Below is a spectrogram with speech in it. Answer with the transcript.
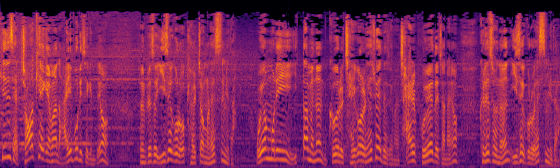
흰색 정확히 얘기하면 아이보리색인데요. 저는 그래서 이 색으로 결정을 했습니다. 오염물이 있다면은 그거를 제거를 해줘야 되잖아요. 잘 보여야 되잖아요. 그래서 저는 이 색으로 했습니다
